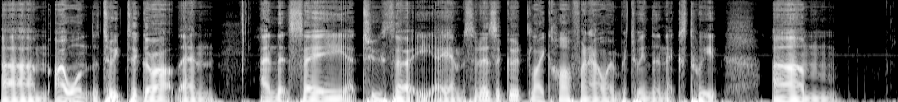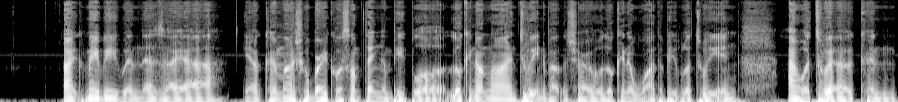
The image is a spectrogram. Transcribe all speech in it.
Um, I want the tweet to go out then, and let's say at 2:30 a.m. So there's a good like half an hour in between the next tweet. Um, like maybe when there's a uh, you know commercial break or something, and people are looking online, tweeting about the show, or looking at what other people are tweeting, our Twitter can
